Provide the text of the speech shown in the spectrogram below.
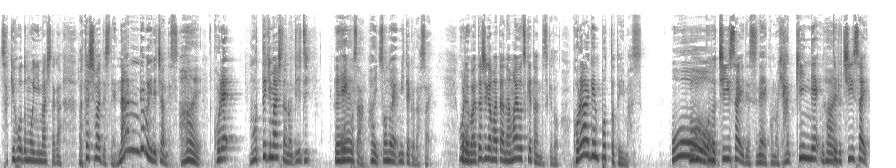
先ほども言いましたが私はですね何でも入れちゃうんですはい。これ持ってきましたのでじえー英子さん、はいその絵見てくださいこれ私がまた名前を付けたんですけどコラーゲンポットと言います。おこの小さいですねこの100均で売ってる小さい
